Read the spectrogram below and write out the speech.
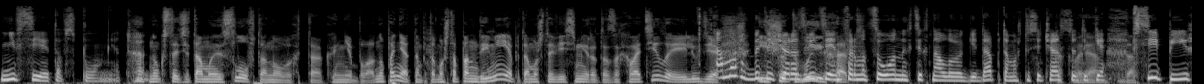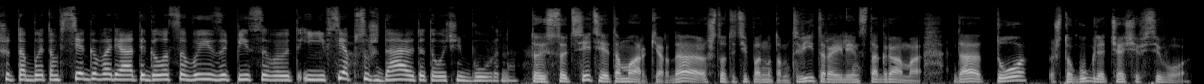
не все это вспомнят. Ну, кстати, там и слов-то новых так не было. Ну, понятно, потому что пандемия, потому что весь мир это захватило, и люди А может быть, еще развитие выход. информационных технологий, да, потому что сейчас все-таки да. все пишут об этом, все говорят, и голосовые записывают, и все обсуждают это очень бурно. То есть соцсети это маркер, да, что-то типа, ну, там, Твиттера или Инстаграма, да, то, что гуглят чаще всего.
